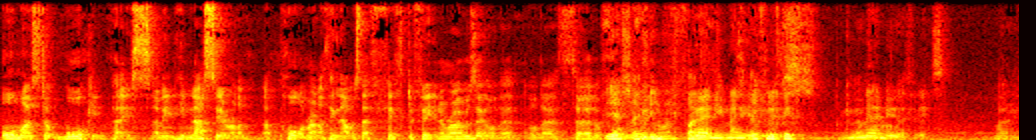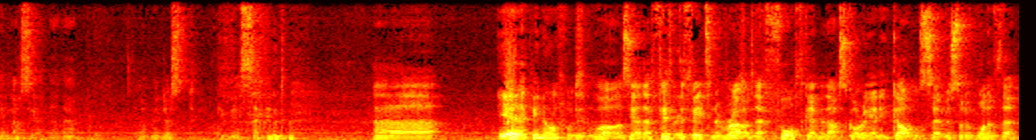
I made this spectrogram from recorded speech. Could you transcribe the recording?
almost at walking pace. I mean, Gimnasia are on a, a poor run. I think that was their fifth defeat in a row, was it? Or their, or their third or fourth yes I defeat in a think row? five. Many, many defeats. Many defeats. Where are Gimnasia? There they are. Let me just give me a second. uh, Yeah, they've been awful. it was, yeah, their fifth Very defeat in a row and their fourth game without scoring any goals. So it was sort of one of the.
